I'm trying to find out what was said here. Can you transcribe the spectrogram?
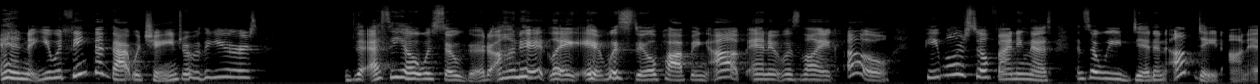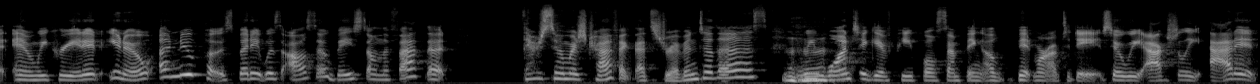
And you would think that that would change over the years. The SEO was so good on it. Like it was still popping up. And it was like oh people are still finding this. And so we did an update on it. And we created you know a new post. But it was also based on the fact that there's so much traffic that's driven to this. Mm-hmm. We want to give people something a bit more up to date. So we actually added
